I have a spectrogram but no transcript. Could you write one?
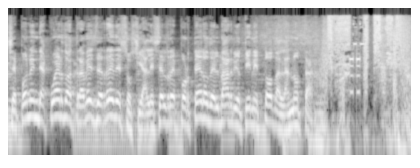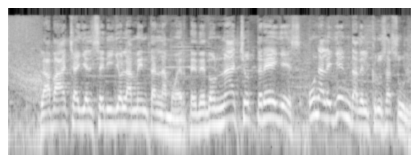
se ponen de acuerdo a través de redes sociales. El reportero del barrio tiene toda la nota. La Bacha y el Cerillo lamentan la muerte de don Nacho Treyes, una leyenda del Cruz Azul.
